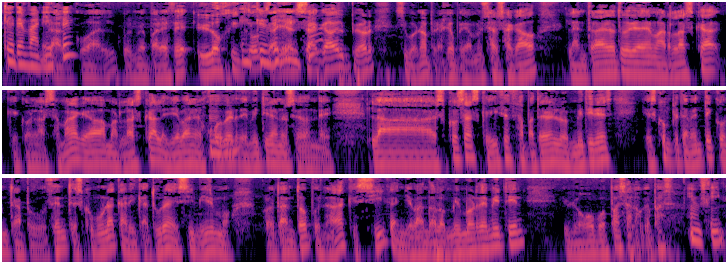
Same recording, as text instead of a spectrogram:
¿Qué te parece? Tal cual, pues me parece lógico ¿Es que hayan sacado el peor. Sí, bueno, pero es que podríamos haber sacado la entrada del otro día de Marlasca, que con la semana que daba Marlasca le llevan el jueves de mitin a no sé dónde. Las cosas que dice Zapatero en los mítines es completamente contraproducente, es como una caricatura de sí mismo. Por lo tanto, pues nada, que sigan llevando a los mismos de mitin y luego pues pasa lo que pasa. En fin.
